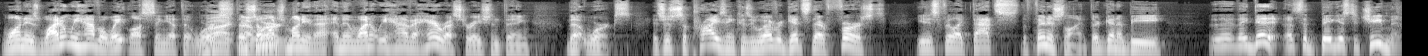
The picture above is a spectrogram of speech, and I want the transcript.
One is why don't we have a weight loss thing yet that works? Right, there's that so works. much money in that, and then why don't we have a hair restoration thing that works? It's just surprising because whoever gets there first, you just feel like that's the finish line. They're going to be. They they did it. That's the biggest achievement.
